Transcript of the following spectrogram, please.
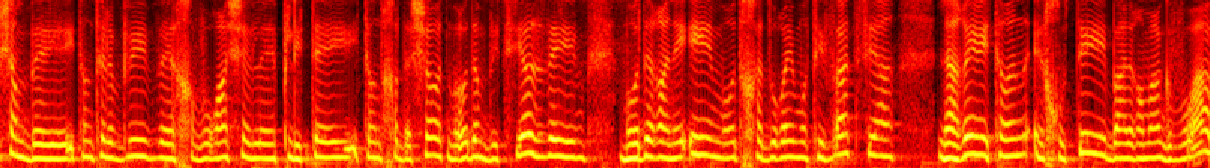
שם בעיתון תל אביב אה, חבורה של אה, פליטי עיתון חדשות, מאוד אמביציוזיים, מאוד ערניים, מאוד חדורי מוטיבציה, להרים עיתון איכותי, בעל רמה גבוהה,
